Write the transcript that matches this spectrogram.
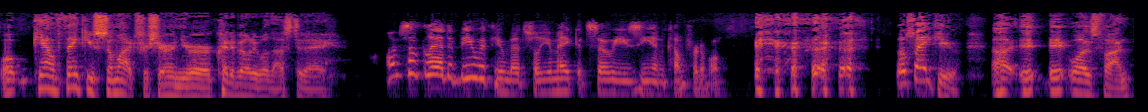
Well, Gail, thank you so much for sharing your credibility with us today. I'm so glad to be with you, Mitchell. You make it so easy and comfortable. well, thank you. Uh, it, it was fun.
